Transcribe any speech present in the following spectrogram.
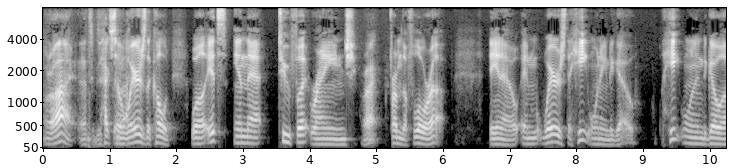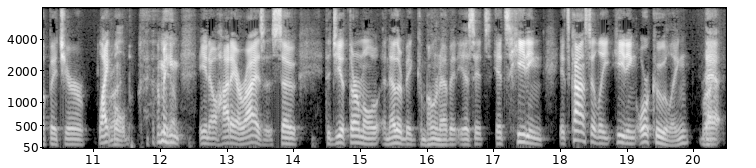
Right, that's exactly so right. where's the cold well it's in that two foot range right. from the floor up. You know, and where's the heat wanting to go? Heat wanting to go up at your light bulb. I mean, you know, hot air rises. So the geothermal, another big component of it is it's it's heating, it's constantly heating or cooling that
